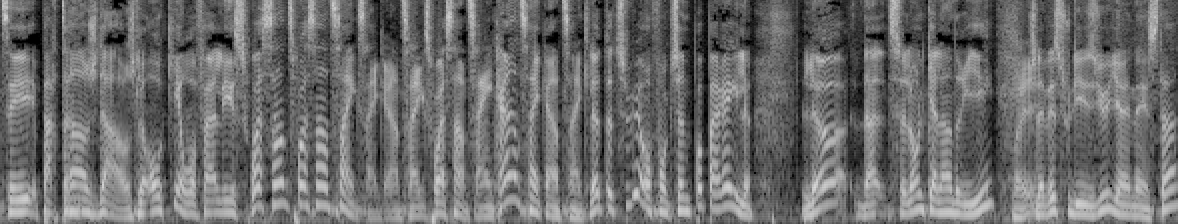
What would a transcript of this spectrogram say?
sais, par tranche d'âge. Là, OK, on va faire les 60, 65, 55, 60, 50, 55. Là, t'as-tu vu, on fonctionne pas pareil, là. Là, dans- selon le calendrier, Oui. je l'avais sous les yeux il y a un instant.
